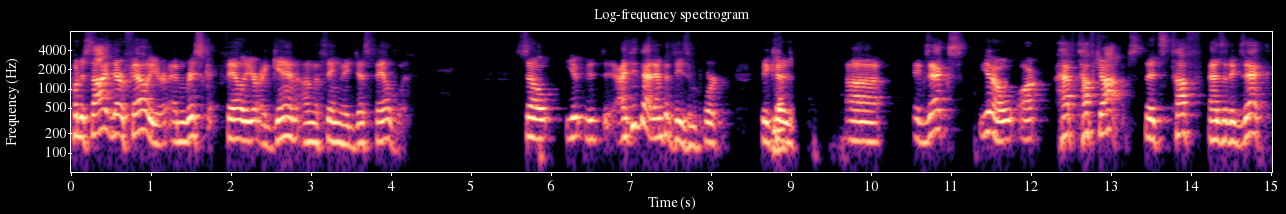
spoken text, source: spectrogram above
put aside their failure and risk failure again on the thing they just failed with. So you, it, I think that empathy is important because uh, execs, you know, are have tough jobs. It's tough as an exec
